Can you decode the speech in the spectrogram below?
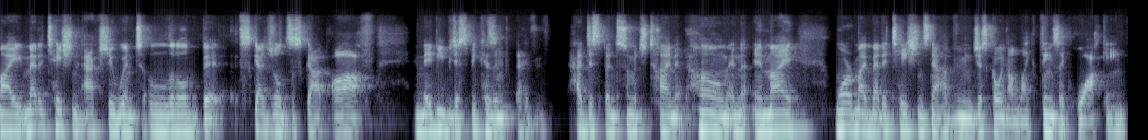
my meditation actually went a little bit scheduled just got off maybe just because I've had to spend so much time at home and in my more of my meditations now have been just going on like things like walking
